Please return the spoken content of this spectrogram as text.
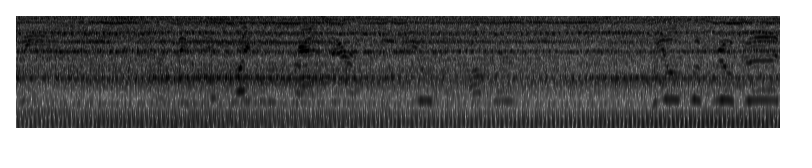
clean. There's maybe a slight little scratch there at the windshield muffler. Wheels look real good.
